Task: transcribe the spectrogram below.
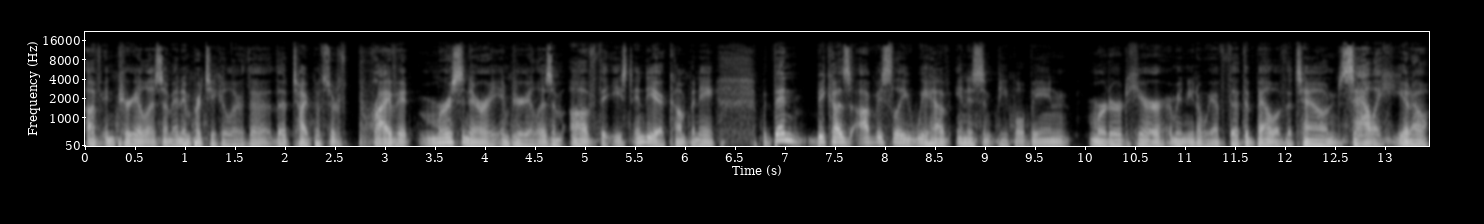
of imperialism and in particular the the type of sort of private mercenary imperialism of the East India Company. But then because obviously we have innocent people being murdered here. I mean you know we have the the belle of the town Sally you know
